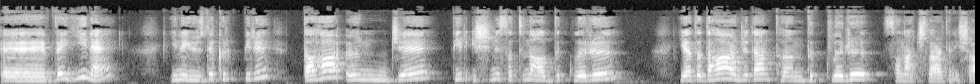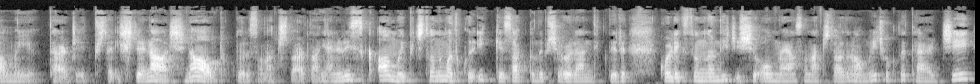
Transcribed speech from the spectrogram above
Ee, ve yine yine %41'i daha önce bir işini satın aldıkları ya da daha önceden tanıdıkları sanatçılardan iş almayı tercih etmişler. İşlerine aşina oldukları sanatçılardan. Yani risk almayıp hiç tanımadıkları, ilk kez hakkında bir şey öğrendikleri, koleksiyonlarında hiç işi olmayan sanatçılardan almayı çok da tercih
